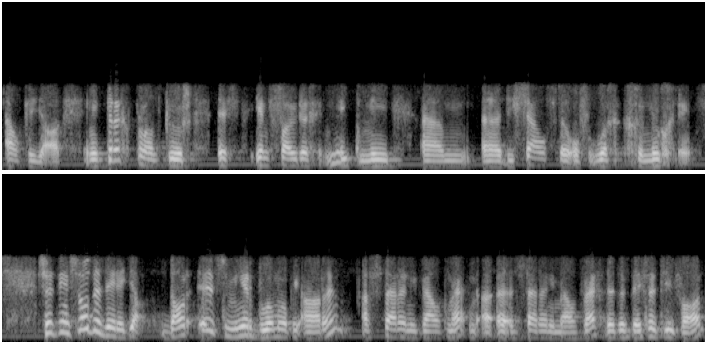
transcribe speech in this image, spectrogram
elke jaar. En die terugplantkoers is eenvoudig net nie ehm um, uh, dieselfde of hoog genoeg nie. So ten slotte sê dit ja, daar is meer bome op die aarde as sterre in die Melkweg, uh, uh, sterre in die Melkweg. Dit is definitief waar.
